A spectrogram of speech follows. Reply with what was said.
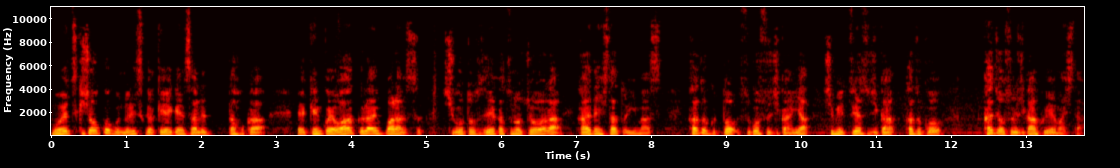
燃え尽き症候群のリスクが軽減されたほか、え健康やワークライフバランス、仕事と生活の調和が改善したといいます。家族と過ごす時間や趣味に費やす時間、家族を、家事をする時間が増えました。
